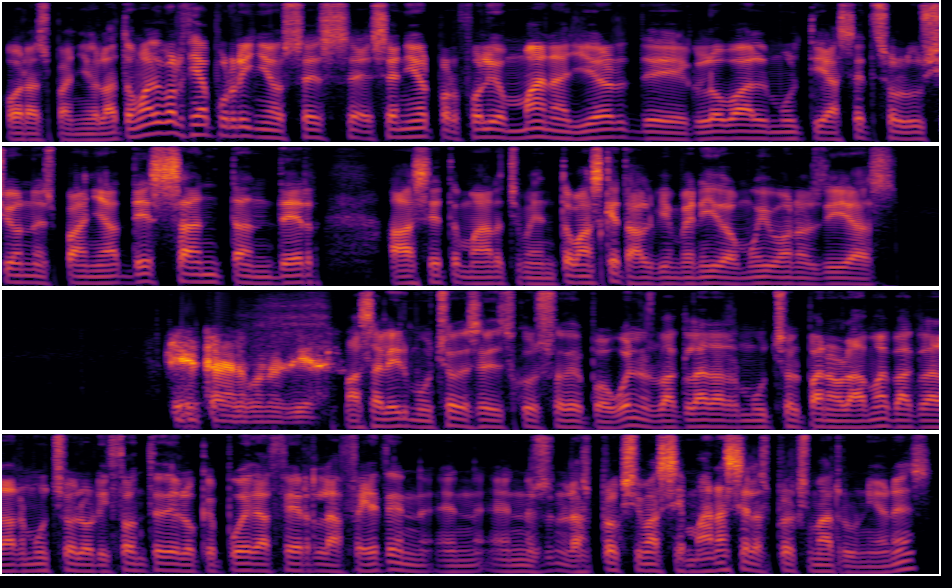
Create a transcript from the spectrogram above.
hora española. Tomás García Purriños es eh, Senior Portfolio Manager de Global Multi-Asset Solution España de Santander Asset Management. Tomás, ¿qué tal? Bienvenido, muy buenos días. ¿Qué tal? Buenos días. Va a salir mucho de ese discurso de Powell, nos va a aclarar mucho el panorama y va a aclarar mucho el horizonte de lo que puede hacer la FED en, en las próximas semanas, en las próximas reuniones.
